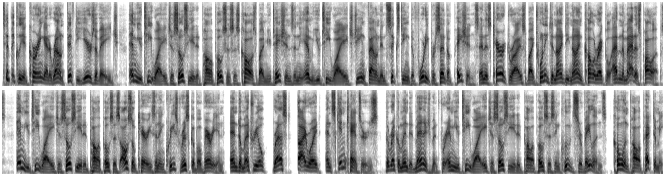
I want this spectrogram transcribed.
typically occurring at around 50 years of age. MUTYH-associated polyposis is caused by mutations in the MUTYH gene found in 16 to 40% of patients and is characterized by 20 to 99 colorectal colorectal adenomatous polyps. MUTYH-associated polyposis also carries an increased risk of ovarian, endometrial, breast, thyroid, and skin cancers. The recommended management for MUTYH-associated polyposis includes surveillance, colon polypectomy,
